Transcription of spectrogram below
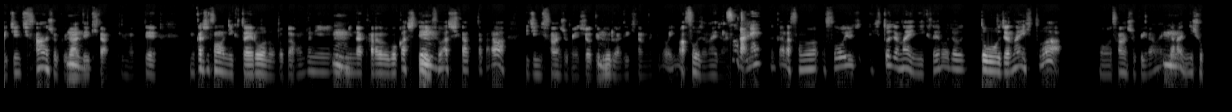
1日3食ができたっていうのって、昔その肉体労働とか、本当にうん。みんな体を動かしてうん。忙しかったから、1日3食にしようっていうルールができたんだけど、今はそうじゃないじゃないそうだね。だからその、そういう人じゃない、肉体労働じゃない人は、もう3食いらないからうん。2食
